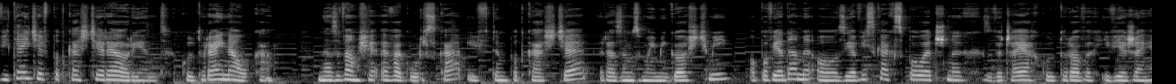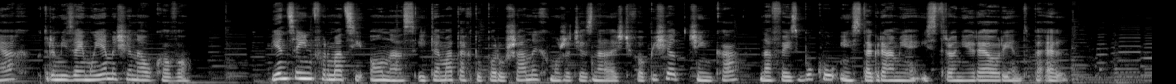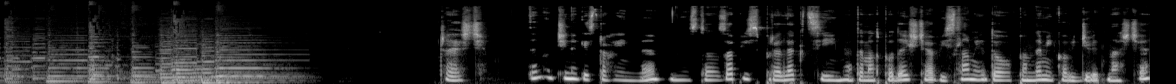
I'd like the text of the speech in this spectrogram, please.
Witajcie w podcaście Reorient Kultura i Nauka. Nazywam się Ewa Górska i w tym podcaście razem z moimi gośćmi opowiadamy o zjawiskach społecznych, zwyczajach kulturowych i wierzeniach, którymi zajmujemy się naukowo. Więcej informacji o nas i tematach tu poruszanych możecie znaleźć w opisie odcinka na Facebooku, Instagramie i stronie reorient.pl. Cześć. Ten odcinek jest trochę inny. Jest to zapis prelekcji na temat podejścia w islamie do pandemii COVID-19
